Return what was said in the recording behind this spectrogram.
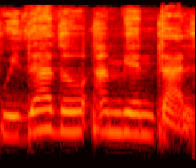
Cuidado ambiental.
